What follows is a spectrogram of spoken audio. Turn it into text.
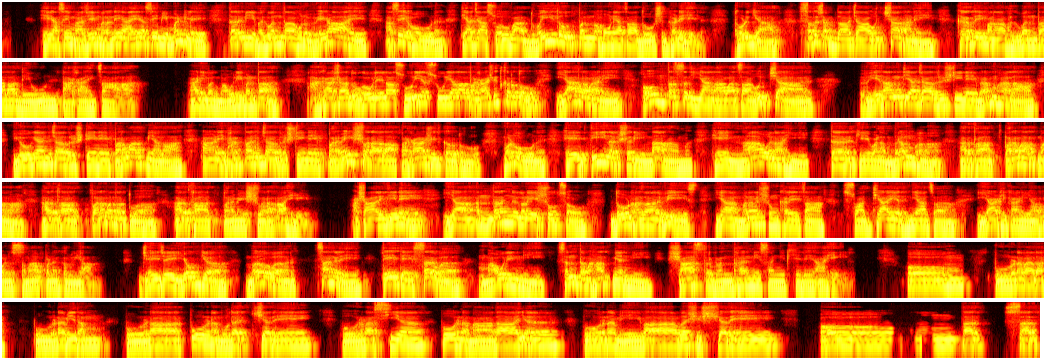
हे असे माझे म्हणणे आहे असे मी म्हटले तर मी भगवंताहून वेगळा आहे असे होऊन त्याच्या स्वरूपात द्वैत उत्पन्न होण्याचा दोष घडेल. थोडक्यात सतशब्दाच्या उच्चाराने करतेपणा भगवंताला देऊन टाकायचा. आणि मग माऊली म्हणतात आकाशात उगवलेला सूर्य सूर्याला प्रकाशित करतो. याप्रमाणे ओम तत्सत या नावाचा उच्चार वेदांत्याच्या दृष्टीने ब्रह्माला योग्यांच्या दृष्टीने परमात्म्याला आणि भक्तांच्या दृष्टीने परमेश्वराला प्रकाशित करतो. म्हणून हे तीन अक्षरी नाम हे नाव नाही तर केवळ ब्रह्म अर्थात परमात्मा अर्थात परमतत्व अर्थात परमेश्वर आहे. अशा रीतीने या अंतरंग गणेशोत्सव दोन हजार वीस या मनन शृंखलेचा स्वाध्याय यज्ञाचं या ठिकाणी आपण समापन करूया. जे जे योग्य बरोबर चांगले ते ते सर्व माऊलींनी संत महात्म्यांनी शास्त्र ग्रंथांनी सांगितलेले आहे. ओम पूर्णमादा पूर्णमिदम. பூர்ணாத் பூர்ணமுதட்சதே பூர்ணஸ்ய பூர்ணமாதாய பூர்ணமேவாவசிஷ்யதே ஓ தத் சத்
